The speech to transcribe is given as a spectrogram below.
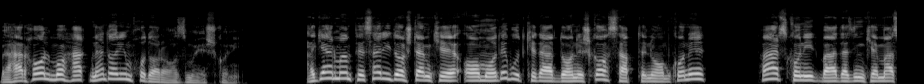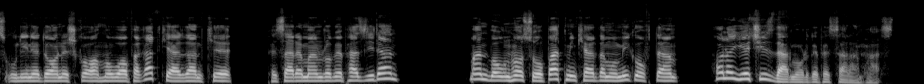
به هر حال ما حق نداریم خدا را آزمایش کنیم. اگر من پسری داشتم که آماده بود که در دانشگاه ثبت نام کنه، فرض کنید بعد از اینکه مسئولین دانشگاه موافقت کردند که پسر من رو بپذیرن، من با اونها صحبت می کردم و می گفتم حالا یه چیز در مورد پسرم هست.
